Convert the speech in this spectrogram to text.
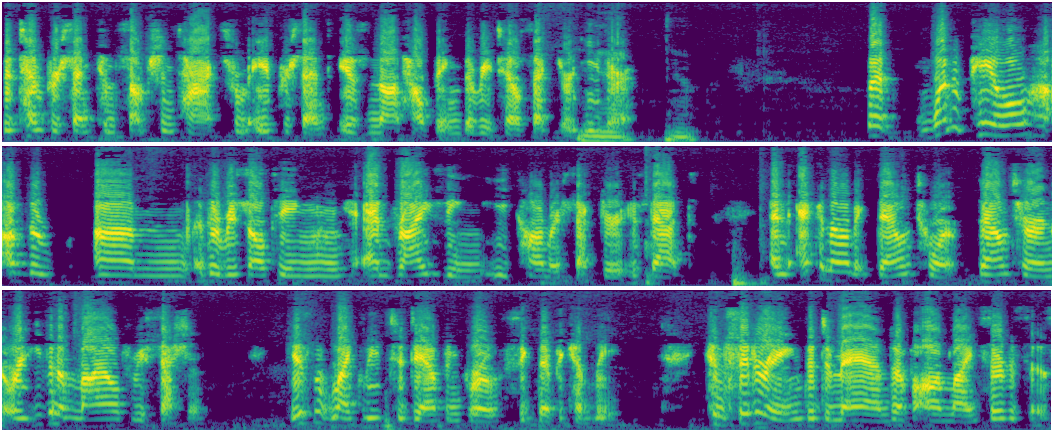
the 10% consumption tax from 8% is not helping the retail sector either. Yeah, yeah. But one appeal of the um, the resulting and rising e-commerce sector is that an economic downturn, downturn or even a mild recession isn't likely to dampen growth significantly, considering the demand of online services.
